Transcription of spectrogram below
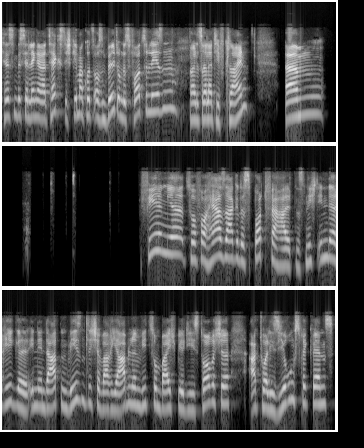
hier ist ein bisschen längerer Text. Ich gehe mal kurz aus dem Bild, um das vorzulesen, weil es relativ klein. Ähm, fehlen mir zur Vorhersage des Spot-Verhaltens nicht in der Regel in den Daten wesentliche Variablen wie zum Beispiel die historische Aktualisierungsfrequenz,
